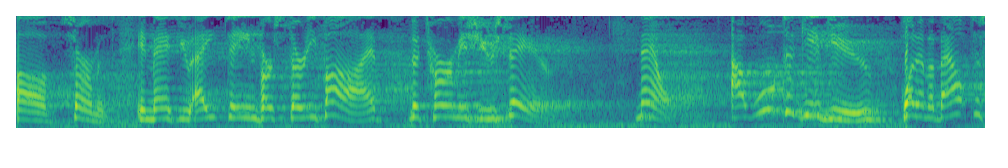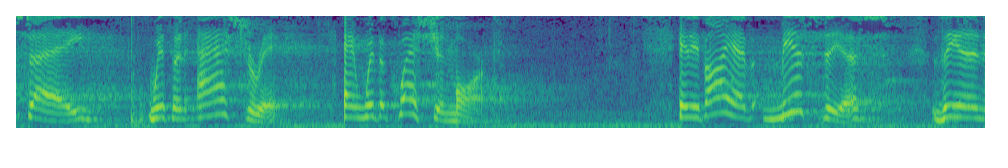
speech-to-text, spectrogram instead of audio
of sermons. In Matthew 18 verse 35, the term is used there. Now, I want to give you what I'm about to say with an asterisk and with a question mark. And if I have missed this, then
